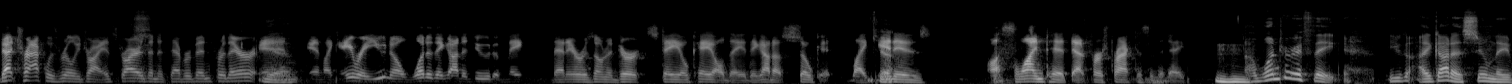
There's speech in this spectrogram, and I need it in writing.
that track was really dry. It's drier than it's ever been for there. And Yeah. and like A Ray, you know, what do they got to do to make that Arizona dirt stay okay all day? They got to soak it. Like Yeah. it is a slime pit that first practice of the day. Mm-hmm. I wonder if they, you, I gotta assume they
